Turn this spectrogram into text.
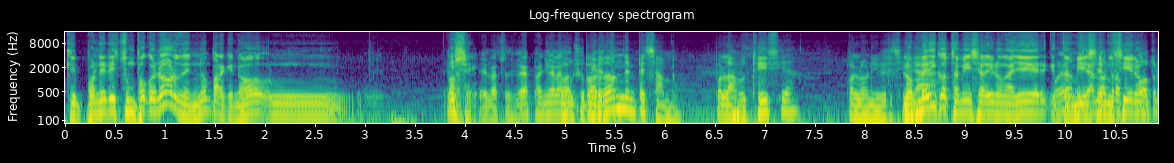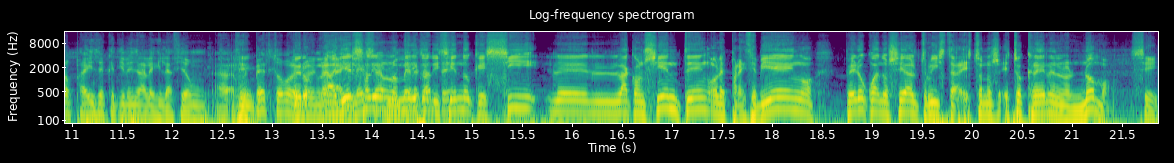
que poner esto un poco en orden, ¿no? Para que no... mm, no sé. En la sociedad española ¿Por, mucho por dónde empezamos? ¿Por la justicia? ¿Por la universidad? Los médicos también salieron ayer, que Bueno, también se otros- lucieron. Otros países que tienen la legislación al Sí. respecto. por Pero ejemplo, ayer salieron los médicos diciendo que sí le- la consienten o les parece bien, o, pero cuando sea altruista. Esto, no, es- esto es creer en los gnomos. Sí.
